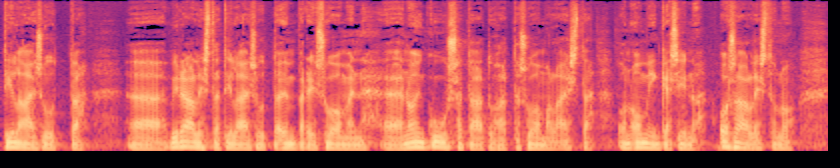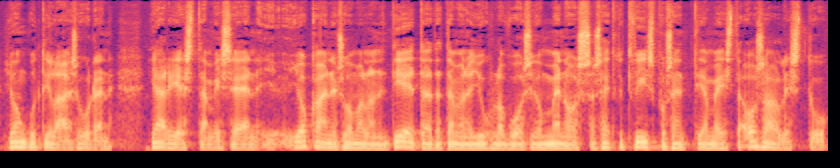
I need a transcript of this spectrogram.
tilaisuutta – virallista tilaisuutta ympäri Suomen. Noin 600 000 suomalaista on omin käsin osallistunut jonkun tilaisuuden järjestämiseen. Jokainen suomalainen tietää, että tämmöinen juhlavuosi on menossa. 75 prosenttia meistä osallistuu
